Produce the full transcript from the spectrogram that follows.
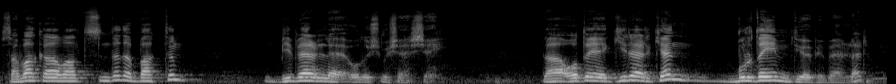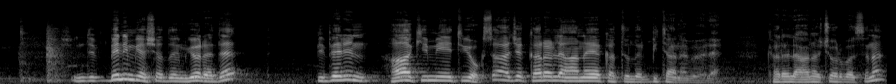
Sabah kahvaltısında da baktım biberle oluşmuş her şey. Daha odaya girerken buradayım diyor biberler. Şimdi benim yaşadığım yörede biberin hakimiyeti yok. Sadece kara lahanaya katılır bir tane böyle. Kara lahana çorbasına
